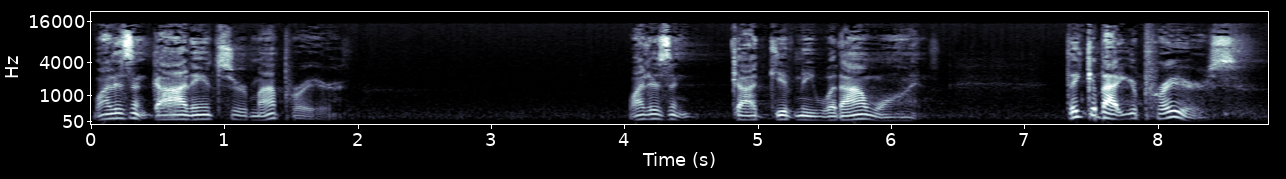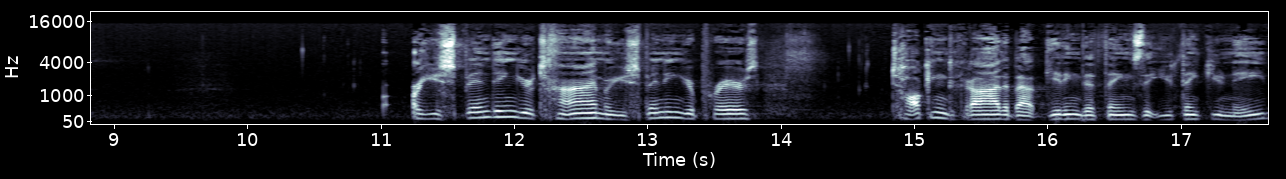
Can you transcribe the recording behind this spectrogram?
Why doesn't God answer my prayer? Why doesn't God give me what I want? Think about your prayers. Are you spending your time, are you spending your prayers talking to God about getting the things that you think you need?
